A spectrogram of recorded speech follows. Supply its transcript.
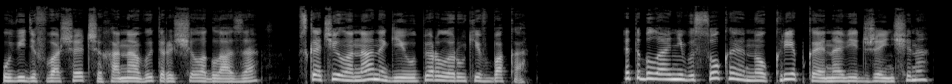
Увидев вошедших, она вытаращила глаза, вскочила на ноги и уперла руки в бока. Это была невысокая, но крепкая на вид женщина,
